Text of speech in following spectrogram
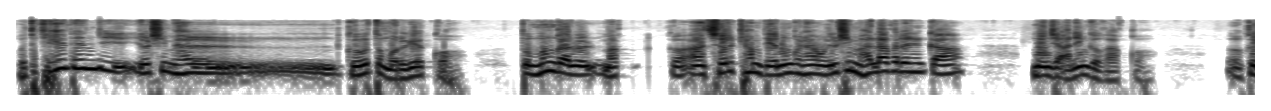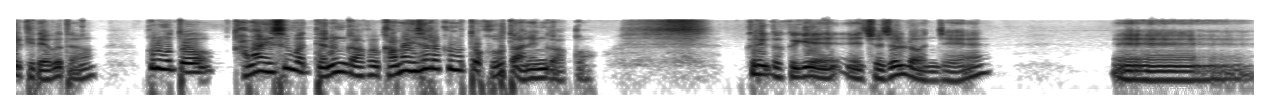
어떻게 해야 되는지 열심히 할 그것도 모르겠고 또 뭔가를 막 아, 저렇게 하면 되는 걸 하고 열심히 하려 그러니까 뭔지 아닌 것 같고 어, 그렇게 되거든. 그러면 또 가만히 있으면 되는 것 같고, 가만히 있으라 하면 또 그것도 아닌 것 같고. 그러니까 그게 저절로 이제, 에,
